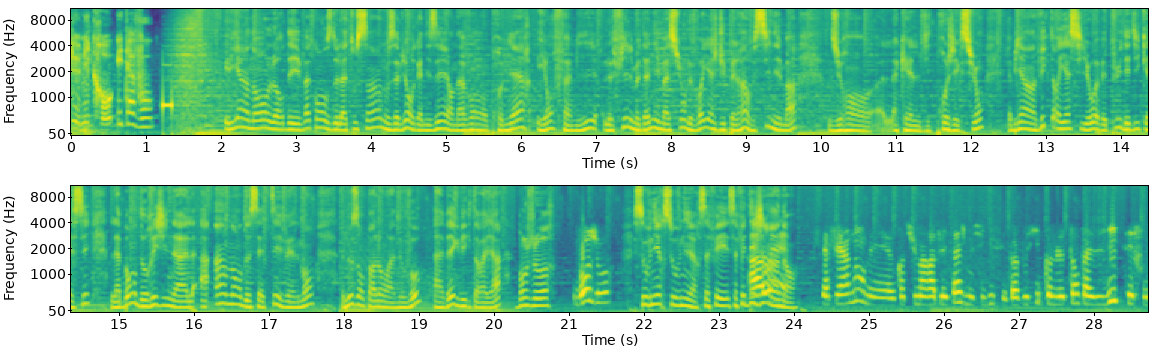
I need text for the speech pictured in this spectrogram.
Le micro est à vous. Il y a un an, lors des vacances de la Toussaint, nous avions organisé en avant-première et en famille le film d'animation Le Voyage du pèlerin au cinéma, durant laquelle dite projection, eh bien Victoria Sio avait pu dédicacer la bande originale à un an de cet événement. Nous en parlons à nouveau avec Victoria. Bonjour. Bonjour. Souvenir, souvenir, ça fait, ça fait Ah déjà ouais. un an. Ça fait un an, mais euh, quand tu m'as rappelé ça, je me suis dit c'est pas possible, comme le temps passe vite, c'est fou.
